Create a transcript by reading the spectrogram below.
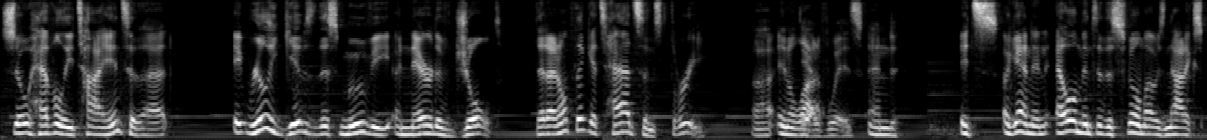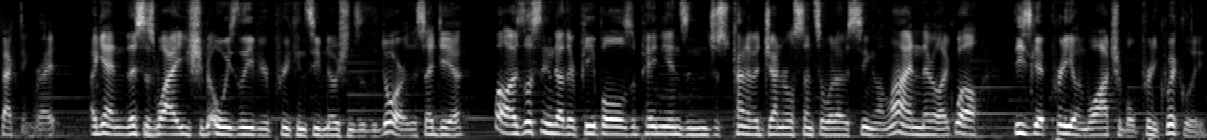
so heavily tie into that, it really gives this movie a narrative jolt that I don't think it's had since three uh, in a lot yeah. of ways. And it's, again, an element of this film I was not expecting, right? Again, this is why you should always leave your preconceived notions at the door. This idea, well, I was listening to other people's opinions and just kind of a general sense of what I was seeing online. And they were like, well, these get pretty unwatchable pretty quickly.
